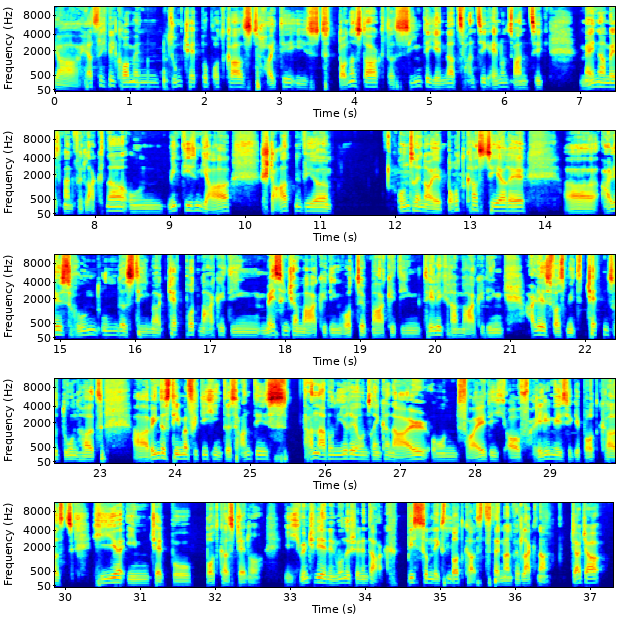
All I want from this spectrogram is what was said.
Ja, herzlich willkommen zum Chatbo Podcast. Heute ist Donnerstag, der 7. Jänner 2021. Mein Name ist Manfred Lackner und mit diesem Jahr starten wir unsere neue Podcast-Serie, äh, alles rund um das Thema Chatbot-Marketing, Messenger-Marketing, WhatsApp-Marketing, Telegram-Marketing, alles, was mit Chatten zu tun hat. Äh, wenn das Thema für dich interessant ist, dann abonniere unseren Kanal und freue dich auf regelmäßige Podcasts hier im Chatbo Podcast Channel. Ich wünsche dir einen wunderschönen Tag. Bis zum nächsten Podcast. Dein Manfred Lackner. Ciao, ciao.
